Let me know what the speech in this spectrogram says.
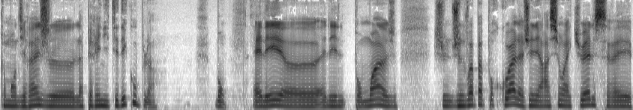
comment dirais-je, la pérennité des couples. Bon, elle est, euh, elle pour moi, je, ne vois pas pourquoi la génération actuelle serait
